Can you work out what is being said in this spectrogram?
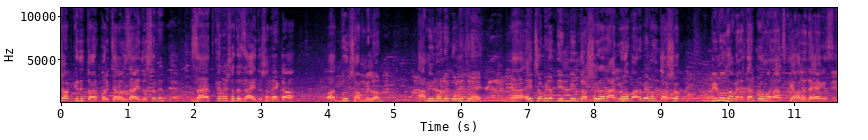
সব কিন্তু তোমার পরিচালক জাহিদ হোসেনের। জাহেদ খানের সাথে জাহিদ হোসেনের একটা অদ্ভুত সম্মিলন। আমি মনে করি যে এই ছবিটা দিন দিন দর্শকদের আগ্রহ বাড়বে এবং দর্শক বিমুখ হবে না, তার প্রমাণ আজকে হলে দেখা গেছে।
